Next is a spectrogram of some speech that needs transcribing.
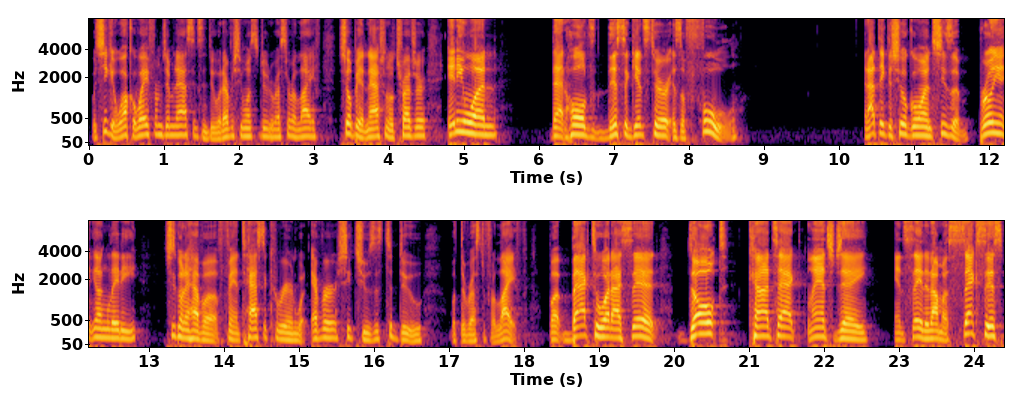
which she can walk away from gymnastics and do whatever she wants to do the rest of her life. She'll be a national treasure. Anyone that holds this against her is a fool. And I think that she'll go on. She's a brilliant young lady. She's going to have a fantastic career in whatever she chooses to do with the rest of her life. But back to what I said don't contact Lance J and say that I'm a sexist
